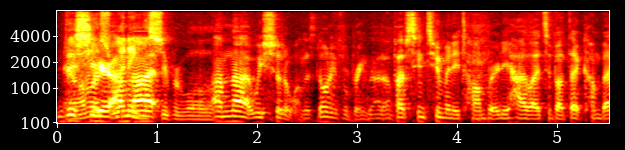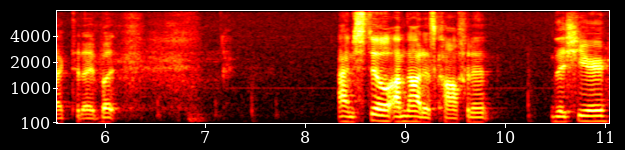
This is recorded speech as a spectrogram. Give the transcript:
this year I'm not. Super Bowl. I'm not. We should have won this. Don't even bring that up. I've seen too many Tom Brady highlights about that comeback today, but I'm still. I'm not as confident this year.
